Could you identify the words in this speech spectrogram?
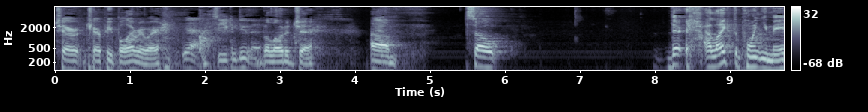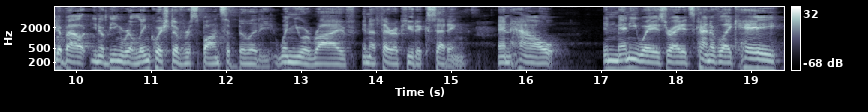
chair chair people everywhere. yeah, so you can do that. The loaded chair. Um, so there i like the point you made about you know being relinquished of responsibility when you arrive in a therapeutic setting and how in many ways right it's kind of like hey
